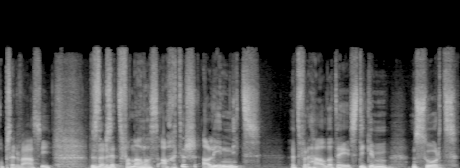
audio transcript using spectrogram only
observatie. Dus daar zit van alles achter, alleen niet het verhaal dat hij stiekem een soort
